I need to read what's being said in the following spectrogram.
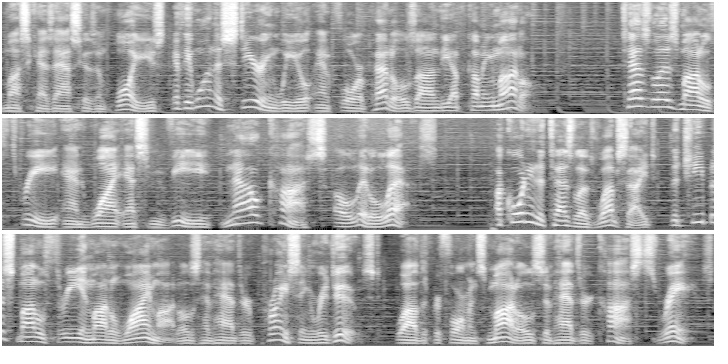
Musk has asked his employees if they want a steering wheel and floor pedals on the upcoming model. Tesla's Model 3 and Y SUV now costs a little less. According to Tesla's website, the cheapest Model 3 and Model Y models have had their pricing reduced, while the performance models have had their costs raised.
